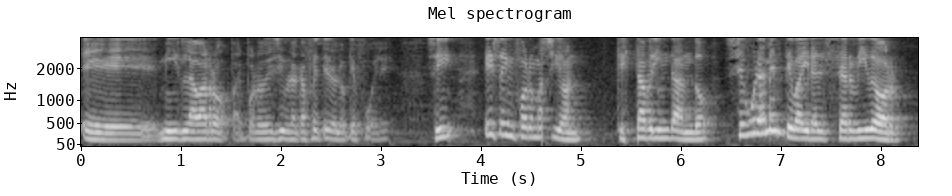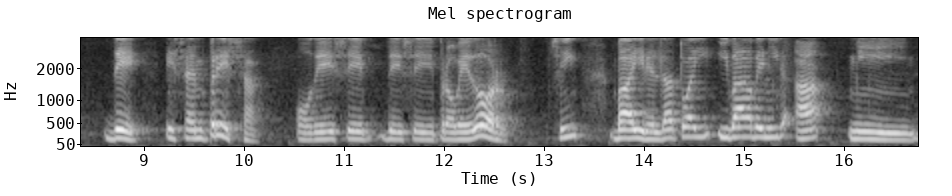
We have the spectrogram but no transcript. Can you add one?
eh, mi lavarropa, por decir una cafetera o lo que fuere, ¿sí? esa información que está brindando seguramente va a ir al servidor de esa empresa o de ese, de ese proveedor, ¿sí? va a ir el dato ahí y va a venir a mi,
